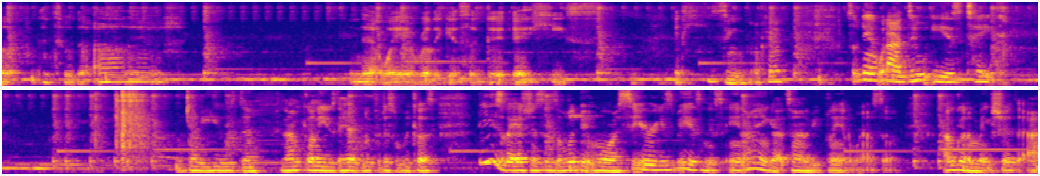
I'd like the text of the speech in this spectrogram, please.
up into the eyelash. And that way it really gets a good adhesive, adhesive, okay? So then what I do is take I'm gonna use the, and I'm gonna use the hair glue for this one because these lashes is a little bit more serious business, and I ain't got time to be playing around. So I'm gonna make sure that I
